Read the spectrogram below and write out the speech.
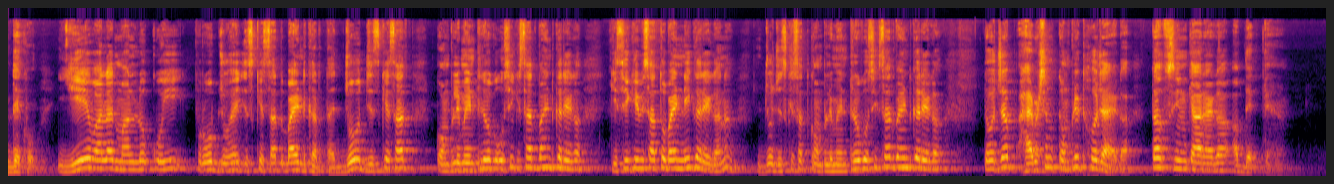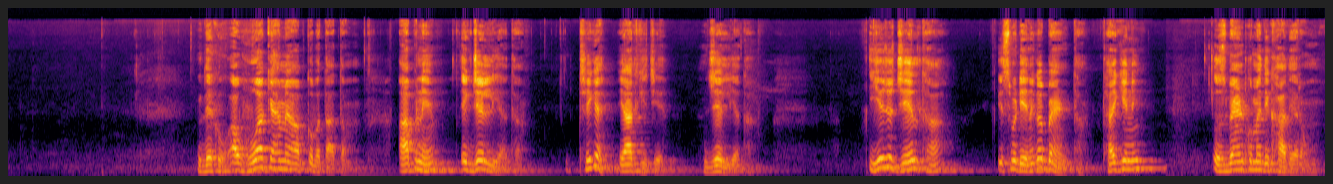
देखो, ये वाला मान लो कोई प्रोब जो है, इसके साथ बाइंड करता है। जो जिसके साथ कॉम्प्लीमेंट्री होगा, उसी के साथ बाइंड करेगा। किसी के भी साथ तो बाइंड नहीं करेगा ना। जो जिसके साथ कॉम्प्लीमेंट्री होगा, उसी के साथ बाइंड करेगा। तो जब हाइब्रेशन कंप्लीट हो जाएगा, तब सीन क्या रहेगा? अब देखते हैं। देखो, अब हुआ क्या है, मैं आपको बताता हूँ। आपने एक जेल लिया था, ठीक है? याद कीजिए जेल लिया था। ये जो जेल था, इसमें डीएनए का बैंड था था कि नहीं? उस बैंड को मैं दिखा दे रहा हूँ,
